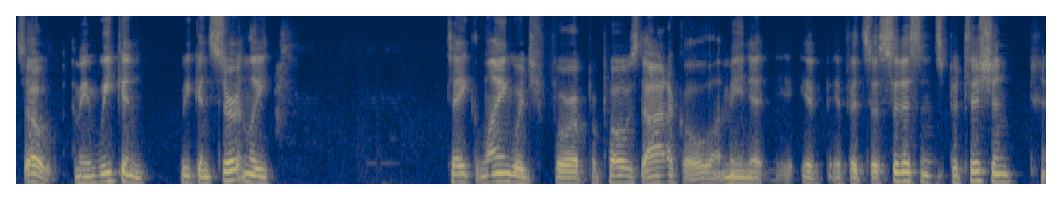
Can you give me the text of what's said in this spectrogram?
so, I mean, we can, we can certainly take language for a proposed article. I mean, it, if, if it's a citizen's petition,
